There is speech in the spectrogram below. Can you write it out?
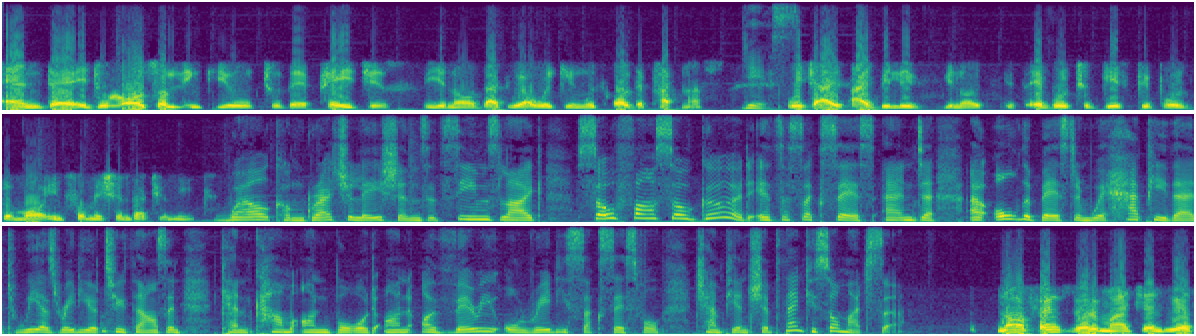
And uh, it will also link you to the pages, you know, that we are working with all the partners, Yes. which I, I believe, you know, it's, it's able to give people the more information that you need. Well, congratulations. It seems like so far so good. It's a success and uh, uh, all the best. And we're happy that we as Radio 2000 can come on board on a very already successful championship. Thank you so much, sir. No, thanks very much. And we are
